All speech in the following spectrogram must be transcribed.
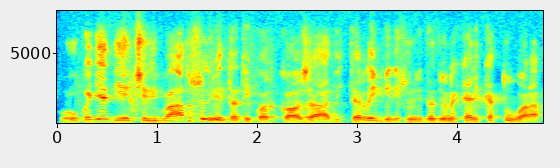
Comunque gli ADC arrivato sono diventati qualcosa di terribile, sono diventati una caricatura.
